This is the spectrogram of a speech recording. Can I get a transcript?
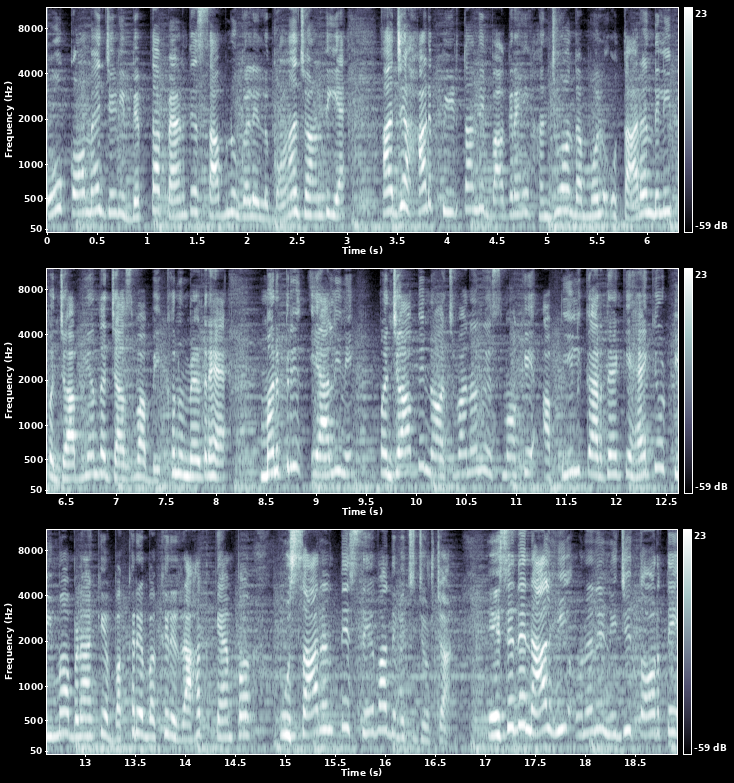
ਉਹ ਕੌਮ ਹੈ ਜਿਹੜੀ ਵਿਪਤਾ ਪੈਣ ਤੇ ਸਭ ਨੂੰ ਗਲੇ ਲਗਾਉਣਾ ਜਾਣਦੀ ਹੈ। ਅੱਜ ਹੜ ਪੀੜਤਾਂ ਦੇ ਵਗ ਰਹੇ ਹੰਝੂਆਂ ਦਾ ਮੁੱਲ ਉਤਾਰਨ ਦੇ ਲਈ ਪੰਜਾਬੀਆਂ ਦਾ ਜਜ਼ਬਾ ਵੇਖਣ ਨੂੰ ਮਿਲ ਰਿਹਾ ਹੈ। ਮਨਪ੍ਰੀਤ ਇਆਲੀ ਨੇ ਪੰਜਾਬ ਦੇ ਨੌਜਵਾਨਾਂ ਨੂੰ ਇਸ ਮੌਕੇ ਅਪੀਲ ਕਰਦਿਆਂ ਕਿਹਾ ਕਿ ਉਹ ਟੀਮਾਂ ਬਣਾ ਕੇ ਵੱਖਰੇ ਵੱਖਰੇ ਰਾਹਤ ਕੈਂਪ ਉਸਾਰਨ ਤੇ ਸੇਵਾ ਦੇ ਵਿੱਚ ਜੁੜ ਜਾਣ। ਇਸੇ ਦੇ ਨਾਲ ਹੀ ਉਹਨਾਂ ਨੇ ਨਿੱਜੀ ਤੌਰ ਤੇ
